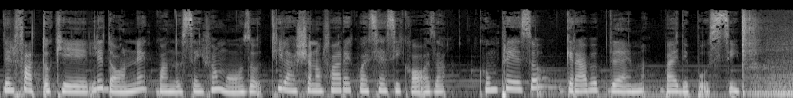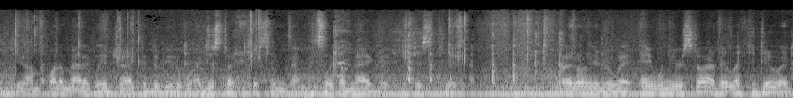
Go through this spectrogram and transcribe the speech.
del fatto che le donne, quando sei famoso, ti lasciano fare qualsiasi cosa, compreso grab them by the pussy. You know, I'm automatically attracted to beautiful. I just start kissing them. It's like a magnet. You just kiss. I don't even wait. And when you're a star, they let you do it.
